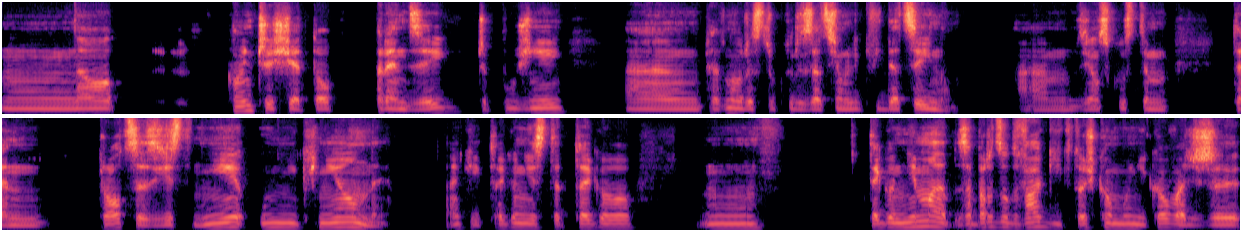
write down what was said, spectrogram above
mm, no, kończy się to prędzej czy później pewną restrukturyzacją likwidacyjną. W związku z tym ten proces jest nieunikniony. Tak? I tego niestety, tego, mm, tego nie ma za bardzo odwagi ktoś komunikować, że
